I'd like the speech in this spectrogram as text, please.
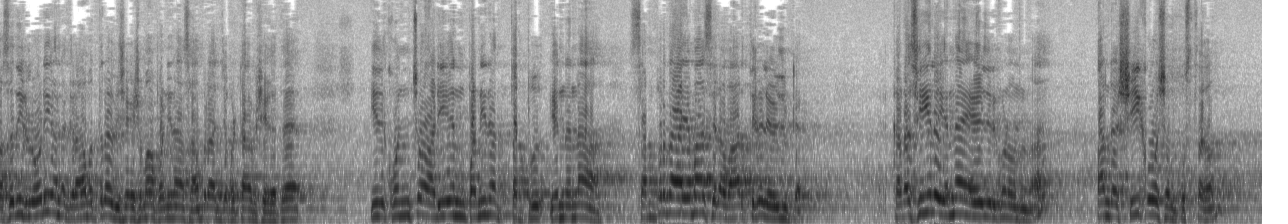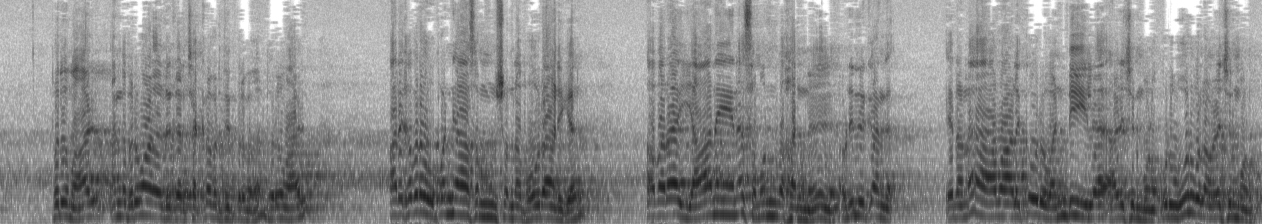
வசதிகளோடையும் அந்த கிராமத்தில் விசேஷமாக பண்ணினா சாம்ராஜ்ய பட்டாபிஷேகத்தை. இது கொஞ்சம் அடியன் பண்ணின தப்பு என்னன்னா சம்பிரதாயமாக சில வார்த்தைகள் எழுதிட்டேன். கடைசியில் என்ன எழுதியிருக்கணும்னா அந்த ஸ்ரீகோஷம் புஸ்தகம் பெருமாள் அங்கே பெருமாள் இருக்கிற சக்கரவர்த்தி பெருமகன் பெருமாள். அதுக்கப்புறம் உபன்யாசம் சொன்ன பௌராணிகர் அவரை யானேன சமன்வகன்னு அப்படின்னு இருக்காங்க. என்னன்னா அவளுக்கு ஒரு வண்டியில் அழைச்சின்னு போகணும் ஒரு ஊர்வலம் அழைச்சின்னு போகணும்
